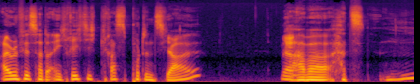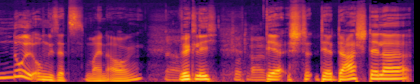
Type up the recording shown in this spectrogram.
Iron Fist hatte eigentlich richtig krasses Potenzial, ja, aber hat es null umgesetzt in meinen Augen. ja, Wirklich, total. der, der Darsteller,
